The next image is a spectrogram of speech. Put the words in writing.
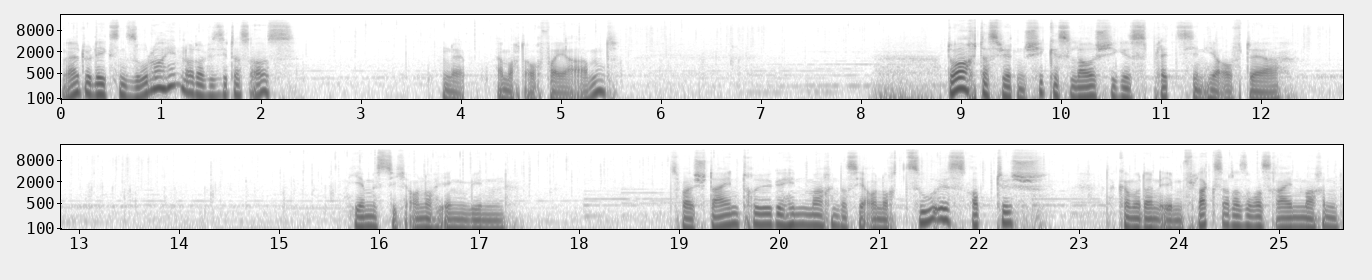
Na, du legst ein Solo hin, oder wie sieht das aus? Ne, er macht auch Feierabend. Doch, das wird ein schickes, lauschiges Plätzchen hier auf der... Hier müsste ich auch noch irgendwie ein zwei Steintröge hinmachen, dass hier auch noch zu ist, optisch. Da können wir dann eben Flachs oder sowas reinmachen.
